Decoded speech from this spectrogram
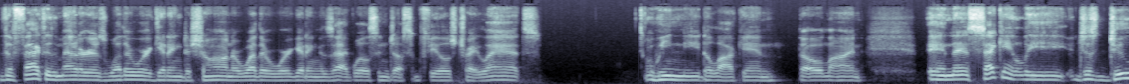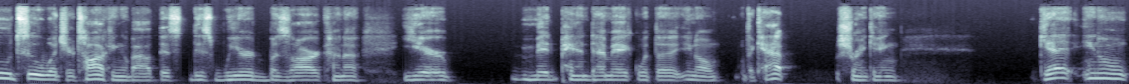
the fact of the matter is whether we're getting Deshaun or whether we're getting a Zach Wilson, Justin Fields, Trey Lance, we need to lock in the O line. And then secondly, just due to what you're talking about, this this weird, bizarre kind of year mid pandemic with the, you know, the cap shrinking, get, you know,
